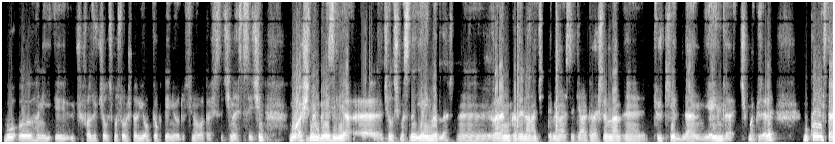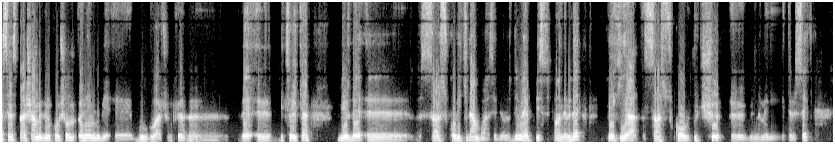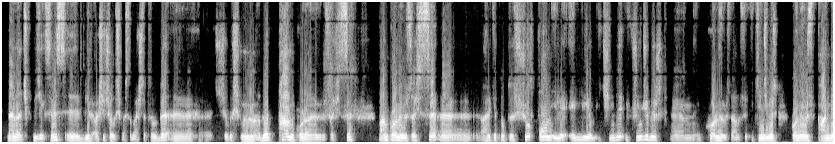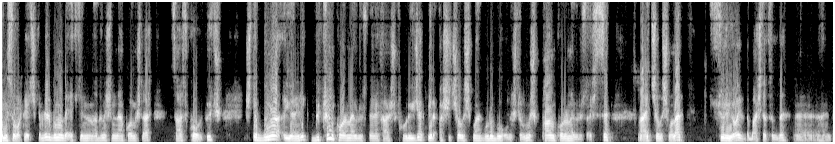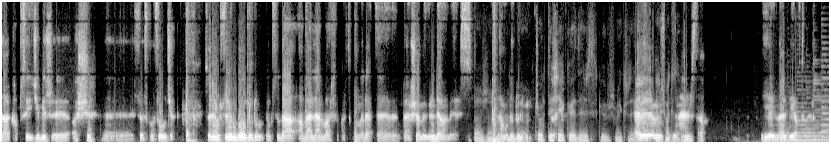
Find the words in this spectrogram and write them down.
bu e, hani e, üç, faz 3 çalışma sonuçları yok yok deniyordu Sinovac aşısı, Çin aşısı için. Bu aşının Brezilya e, çalışmasını yayınladılar. E, öğrendiğim kadarıyla Hacettepe Üniversitesi'ndeki arkadaşlarımdan e, Türkiye'den yayın da çıkmak üzere. Bu konuyu isterseniz Perşembe günü konuşalım. Önemli bir e, bulgu var çünkü. E, ve e, bitirirken bir de e, SARS-CoV-2'den bahsediyoruz değil mi hep biz pandemide? Peki ya SARS-CoV-3'ü e, gündeme getirirsek nereden çıktı diyeceksiniz. E, bir aşı çalışması başlatıldı. E, çalışmanın adı pan koronavirüs aşısı. Pan koronavirüs aşısı e, hareket noktası şu 10 ile 50 yıl içinde üçüncü bir e, koronavirüs daha doğrusu ikinci bir koronavirüs pandemisi ortaya çıkabilir. Bunun da etkininin adını şimdiden koymuşlar. SARS-CoV-3 işte buna yönelik bütün koronavirüslere karşı koruyacak bir aşı çalışma grubu oluşturulmuş. Pan koronavirüs aşısı ait çalışmalar sürüyor ya da başlatıldı. Ee, hani daha kapsayıcı bir e, aşı e, söz konusu olacak. Sanıyorum süremi doldurdum. Yoksa daha haberler var. Artık bunlara e, Perşembe günü devam ederiz. Perşembe ben burada durayım. Çok teşekkür ederiz. Görüşmek üzere. Evet, Görüşmek üzere. Sağ İyi yayınlar, iyi haftalar.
